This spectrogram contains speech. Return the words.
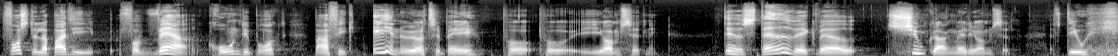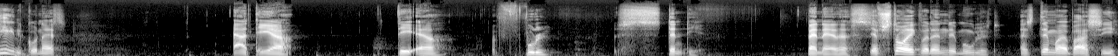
forestiller bare, de for hver krone, de brugt, bare fik én øre tilbage på, på, i omsætning. Det havde stadigvæk været syv gange, hvad de omsætter. Altså, det er jo helt godnat. Ja, det er... Det er fuldstændig bananas. Jeg forstår ikke, hvordan det er muligt. Altså, det må jeg bare sige.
